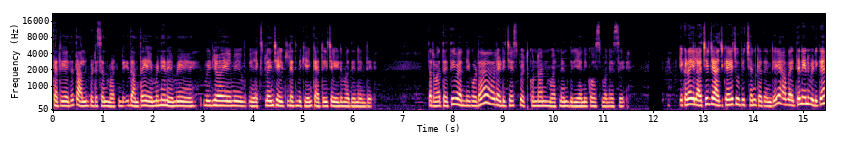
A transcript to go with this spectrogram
కర్రీ అయితే తాళం పెట్టేసాను అనమాట అండి ఇదంతా ఏమీ నేనేమి వీడియో ఏమి ఎక్స్ప్లెయిన్ చేయట్లేదు. మీకు ఏం కర్రీ చేయడం అదేనండి. తర్వాత అయితే ఇవన్నీ కూడా రెడీ చేసి పెట్టుకున్నాను అనమాట నేను బిర్యానీ కోసం అనేసి. ఇక్కడ ఇలాచీ జాజికాయ చూపించాను కదండి. అవి అయితే నేను విడిగా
